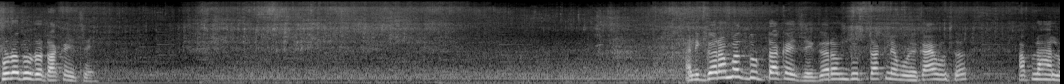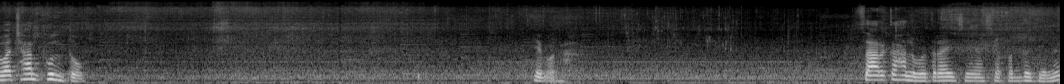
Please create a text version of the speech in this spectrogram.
थोडं थोडं टाकायचं आहे आणि गरमच दूध टाकायचं आहे गरम दूध टाकल्यामुळे काय होतं? आपला हलवा छान फुलतो. हे बघा. सारखं हलवत राहायचं आहे अशा पद्धतीनं.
